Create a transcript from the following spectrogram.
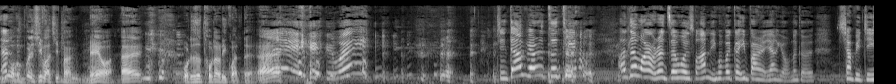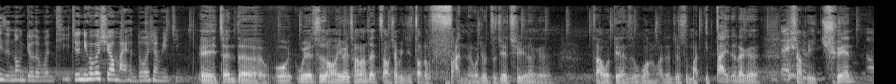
因为我很贵的洗发精嘛？没有啊，哎，我都是偷到你管的。哎，喂，请大家不要认真听好。啊！这网友认真问说：“啊，你会不会跟一般人一样有那个橡皮筋一直弄丢的问题？就是你会不会需要买很多的橡皮筋？”哎，真的，我我也是哦，因为常常在找橡皮筋找的烦了，我就直接去那个杂货店，还是我忘了，反正就是买一袋的那个橡皮圈。哦。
